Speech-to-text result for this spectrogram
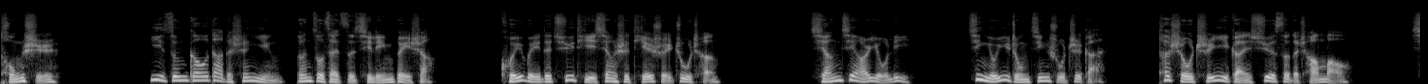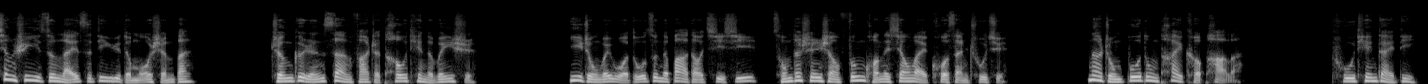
同时，一尊高大的身影端坐在紫麒麟背上，魁伟的躯体像是铁水铸成，强健而有力，竟有一种金属质感。他手持一杆血色的长矛，像是一尊来自地狱的魔神般，整个人散发着滔天的威势，一种唯我独尊的霸道气息从他身上疯狂的向外扩散出去。那种波动太可怕了，铺天盖地，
